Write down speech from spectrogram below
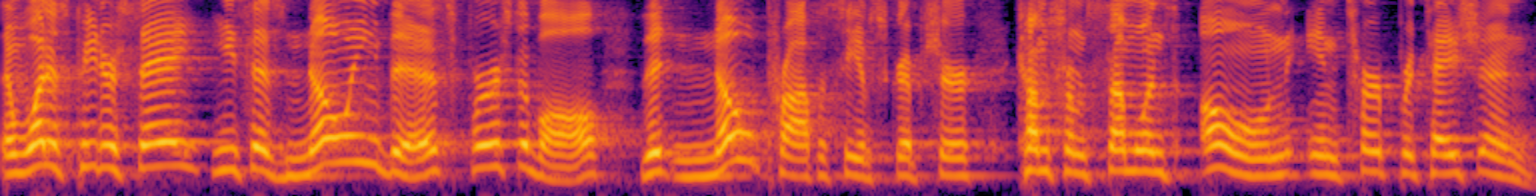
And what does Peter say? He says, knowing this, first of all, that no prophecy of Scripture comes from someone's own interpretation.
